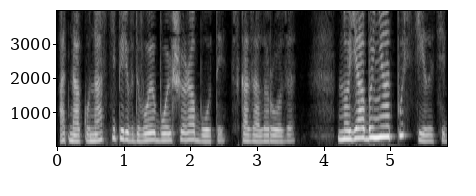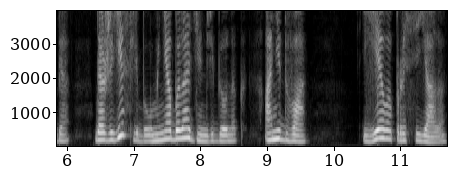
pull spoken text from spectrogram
«Однако у нас теперь вдвое больше работы», — сказала Роза. «Но я бы не отпустила тебя, даже если бы у меня был один ребенок, а не два». Ева просияла.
